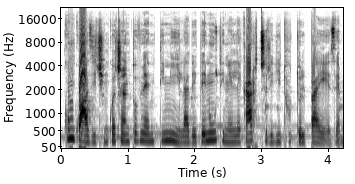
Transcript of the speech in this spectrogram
con quasi 520.000 detenuti nelle carceri di tutto il paese.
